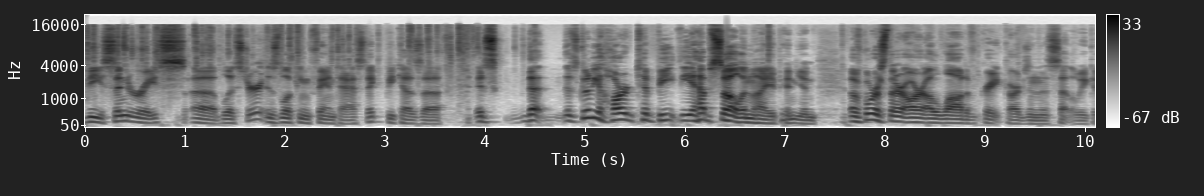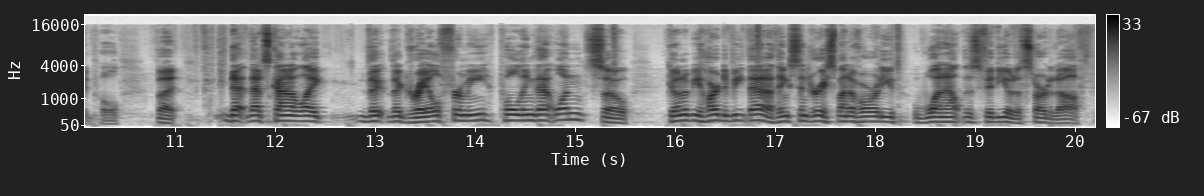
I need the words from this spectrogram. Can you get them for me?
the Cinderace uh, blister is looking fantastic because uh, it's that it's going to be hard to beat the Absol in my opinion. Of course, there are a lot of great cards in this set that we could pull, but that that's kind of like the the grail for me pulling that one. So gonna be hard to beat that. I think Cinderace might have already won out this video to start it off.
